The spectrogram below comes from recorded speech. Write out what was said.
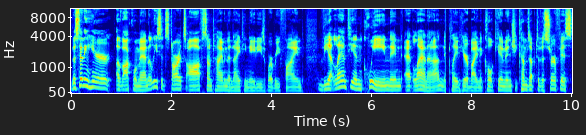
The setting here of Aquaman, at least it starts off sometime in the 1980s, where we find the Atlantean queen named Atlanna, played here by Nicole Kidman. She comes up to the surface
